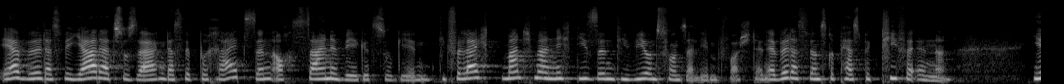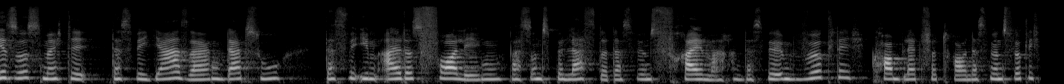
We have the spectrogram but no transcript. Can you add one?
Er will, dass wir Ja dazu sagen, dass wir bereit sind, auch seine Wege zu gehen, die vielleicht manchmal nicht die sind, die wir uns für unser Leben vorstellen. Er will, dass wir unsere Perspektive ändern. Jesus möchte, dass wir Ja sagen dazu, dass wir ihm all das vorlegen, was uns belastet, dass wir uns frei machen, dass wir ihm wirklich komplett vertrauen, dass wir uns wirklich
